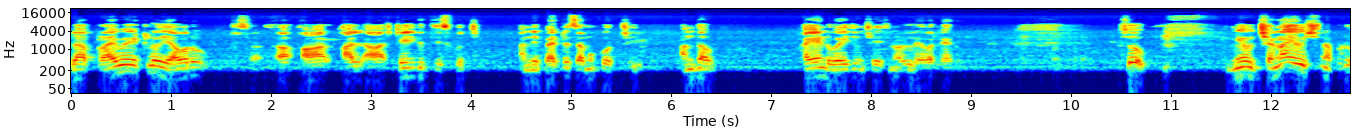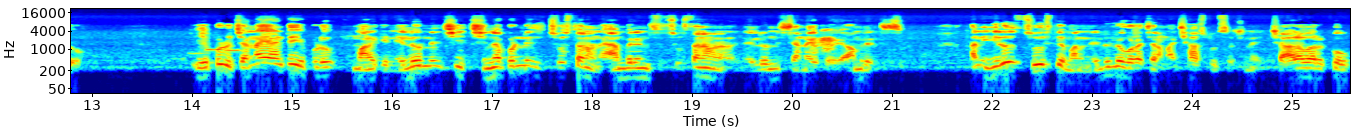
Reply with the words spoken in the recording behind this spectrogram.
ఇలా ప్రైవేట్లో ఎవరు ఆ- స్టేజ్కి తీసుకొచ్చి అన్ని బెడ్లు సమకూర్చి అంత హై అండ్ వైద్యం చేసిన వాళ్ళు ఎవరు లేరు. సో మేము చెన్నై వచ్చినప్పుడు ఎప్పుడు చెన్నై అంటే ఇప్పుడు మనకి నెల్లూరు నుంచి చిన్నప్పటి నుంచి చూస్తాను అంబులెన్స్ చూస్తానే ఉన్నాను నెల్లూరు నుంచి చెన్నై పోయి అంబులెన్స్ కానీ ఈరోజు చూస్తే మన నెల్లూరులో కూడా చాలా మంచి హాస్పిటల్స్ వచ్చినాయి. చాలా వరకు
